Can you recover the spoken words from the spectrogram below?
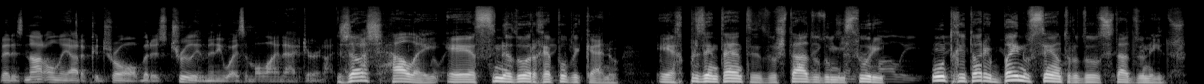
that is not only out of control, but is truly in many ways a malign actor. Josh Hawley é senador republicano, é representante do estado do Missouri, um território bem no centro dos Estados Unidos.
